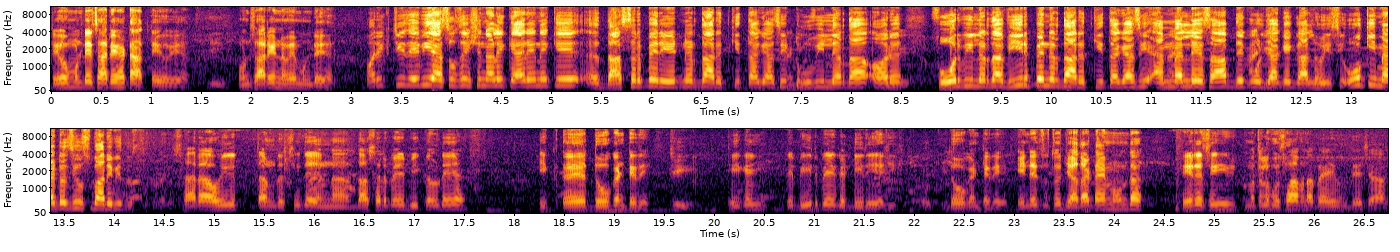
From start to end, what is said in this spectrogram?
ਤੇ ਉਹ ਮੁੰਡੇ ਸਾਰੇ ਹਟਾਤੇ ਹੋਏ ਆ। ਹੁਣ ਸਾਰੇ ਨਵੇਂ ਮੁੰਡੇ ਆ। ਔਰ ਇੱਕ ਚੀਜ਼ ਇਹ ਵੀ ਐਸੋਸੀਏਸ਼ਨ ਵਾਲੇ ਕਹਿ ਰਹੇ ਨੇ ਕਿ ਅ, 10 ਰੁਪਏ ਰੇਟ ਨਿਰਧਾਰਿਤ ਕੀਤਾ ਗਿਆ ਸੀ 2 ਵੀਲਰ ਦਾ ਔਰ 4 ਵੀਲਰ ਦਾ 20 ਰੁਪਏ ਨਿਰਧਾਰਿਤ ਕੀਤਾ ਗਿਆ ਸੀ ਐਮਐਲਏ ਸਾਹਿਬ ਦੇ ਕੋਲ ਜਾ ਕੇ ਗੱਲ ਹੋਈ ਸੀ। ਉਹ ਕੀ ਮੈਟਰ ਸੀ ਉਸ ਬਾਰੇ ਵੀ ਦੱਸੋ। ਸਾਰਾ ਉਹੀ ਤੁਹਾਨੂੰ ਦੱਸੀ ਤੇ ਜੰਨਾ 10 ਰੁਪਏ ਵਹੀਕਲ ਦੇ ਆ। ਇੱਕ 2 ਘੰਟੇ ਦੇ। ਜੀ। ਠੀਕ ਹੈ ਜੀ ਤੇ 20 ਰੁਪਏ ਗੱਡੀ ਦੇ ਆ ਜੀ। 2 ਘੰਟੇ ਦੇ। ਇਹਦੇ ਤੋਂ ਜ਼ਿਆਦਾ ਟਾਈਮ ਹੁੰਦਾ ਫਿਰ ਅਸੀਂ ਮਤਲਬ ਉਸ ਹਿਸਾਬ ਨਾਲ ਪੈਸੇ ਹੁੰਦੇ ਚਾਰਜ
